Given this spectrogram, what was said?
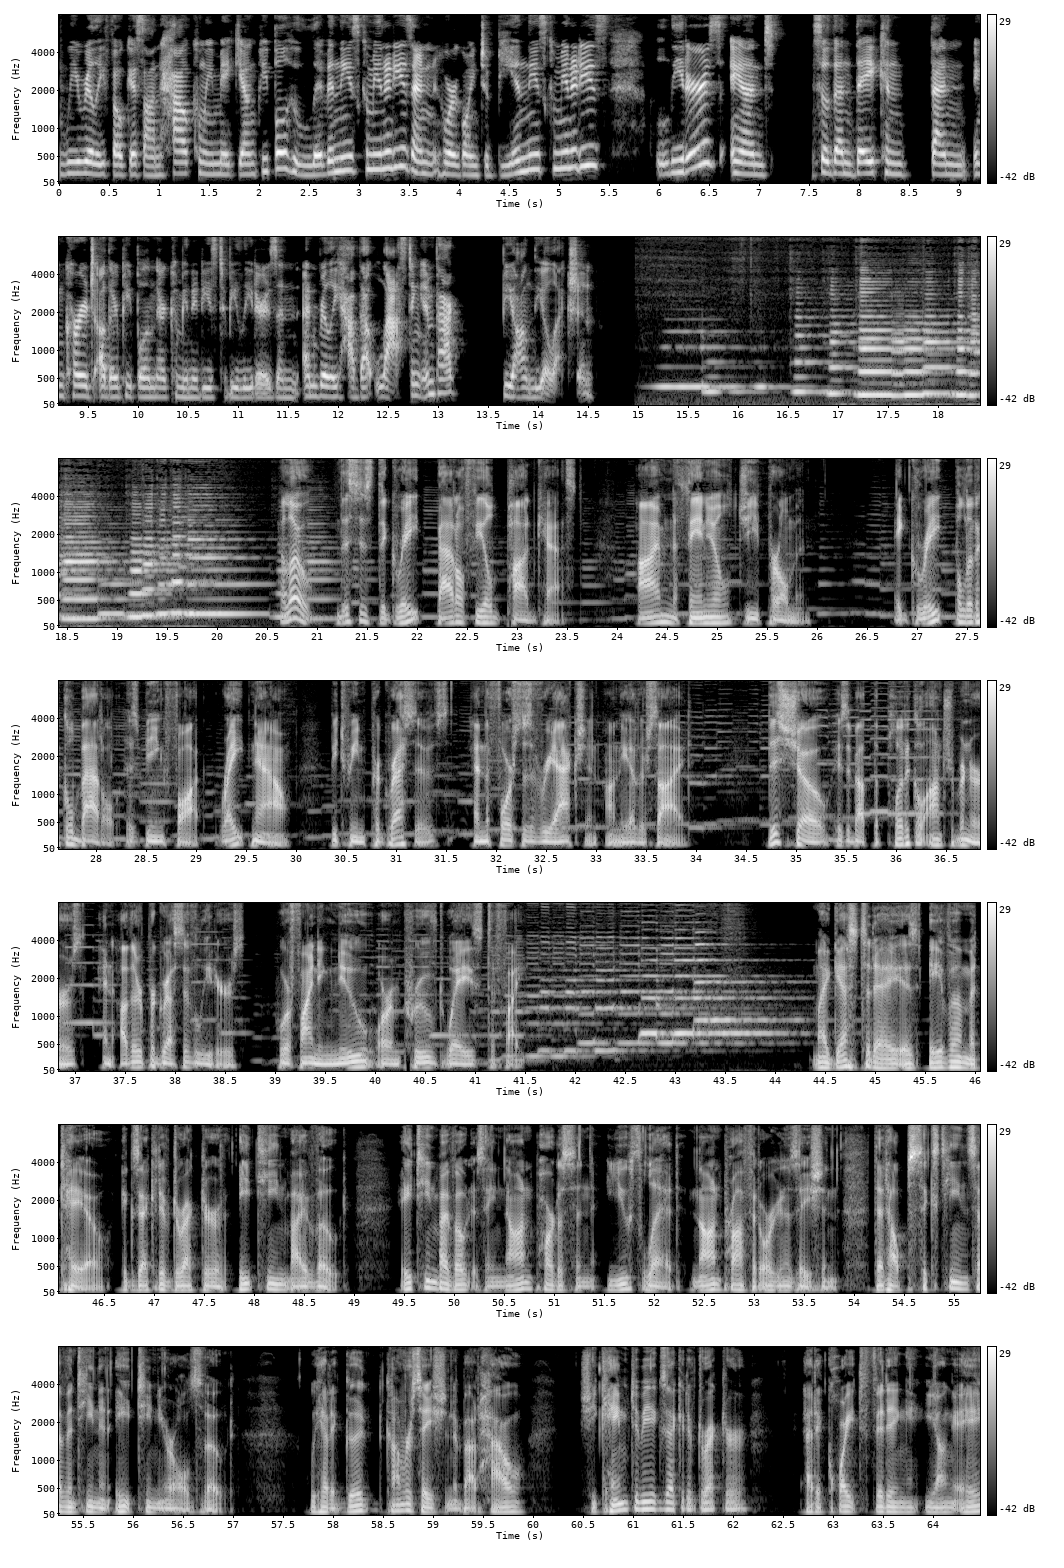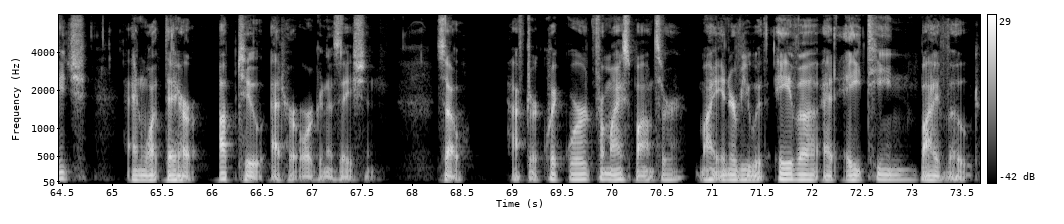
we really focus on how can we make young people who live in these communities and who are going to be in these communities leaders and so then they can then encourage other people in their communities to be leaders and, and really have that lasting impact beyond the election. Hello, this is the Great Battlefield Podcast. I'm Nathaniel G. Pearlman. A great political battle is being fought right now between progressives and the forces of reaction on the other side. This show is about the political entrepreneurs and other progressive leaders who are finding new or improved ways to fight. My guest today is Ava Mateo, Executive Director of 18 by Vote. 18 by Vote is a nonpartisan, youth led nonprofit organization that helps 16, 17, and 18 year olds vote. We had a good conversation about how she came to be executive director at a quite fitting young age and what they are up to at her organization. So, after a quick word from my sponsor, my interview with Ava at 18 by Vote.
